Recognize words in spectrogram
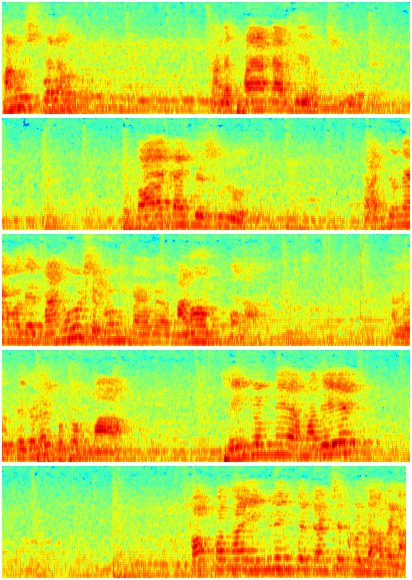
ফানুস বলা হতো। তাহলে ফয়াকার দিয়ে শুরু হতো। দয়াকার দিয়ে শুরু হতো। তার জন্য আমাদের মানুষ এবং মানব বলা তাহলে হতে গেলে প্রথম মা। সেই জন্যে আমাদের সব কথা ইংরেজিতে ট্রান্সলেট করলে হবে না।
